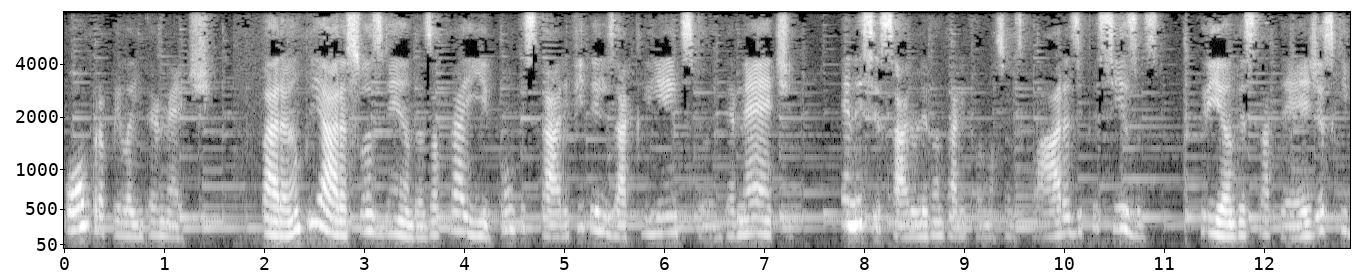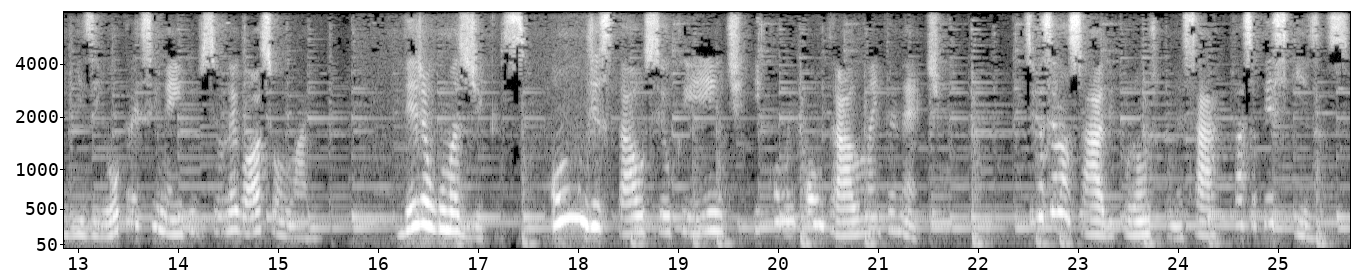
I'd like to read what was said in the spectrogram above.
compra pela internet? Para ampliar as suas vendas, atrair, conquistar e fidelizar clientes pela internet, é necessário levantar informações claras e precisas, criando estratégias que visem o crescimento do seu negócio online. Veja algumas dicas. Onde está o seu cliente e como encontrá-lo na internet? Se você não sabe por onde começar, faça pesquisas.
